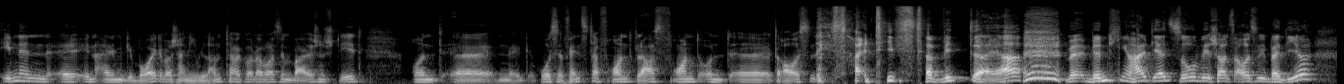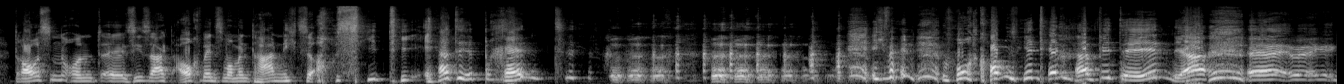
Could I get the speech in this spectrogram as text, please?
innen äh, in einem Gebäude, wahrscheinlich im Landtag oder was im Bayerischen steht, und eine große Fensterfront, Glasfront und draußen ist halt tiefster Winter, ja. München halt jetzt so, wie schaut es aus wie bei dir? Draußen und äh, sie sagt, auch wenn es momentan nicht so aussieht, die Erde brennt. ich meine, wo kommen wir denn da bitte hin? Ja, äh,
